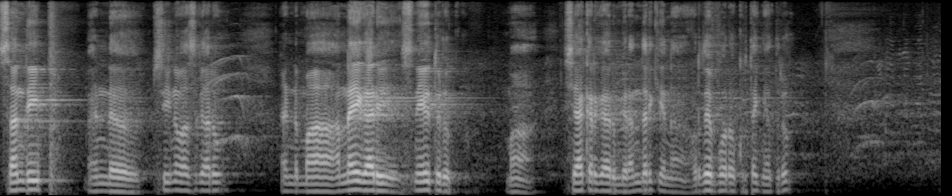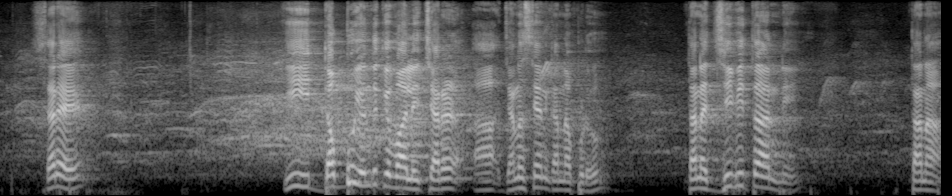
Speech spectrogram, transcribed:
సందీప్ అండ్ శ్రీనివాస్ గారు అండ్ మా అన్నయ్య గారి స్నేహితుడు మా శేఖర్ గారు మీరందరికీ నా హృదయపూర్వక కృతజ్ఞతలు. సరే ఈ డబ్బు ఎందుకు ఇవ్వాలి చర ఆ జనసేనకి అన్నప్పుడు? తన జీవితాన్ని తన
